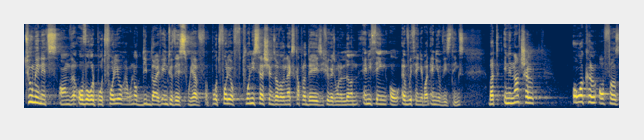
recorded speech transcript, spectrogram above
two minutes on the overall portfolio. I will not deep dive into this. We have a portfolio of 20 sessions over the next couple of days if you guys want to learn anything or everything about any of these things. But in a nutshell, Oracle offers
